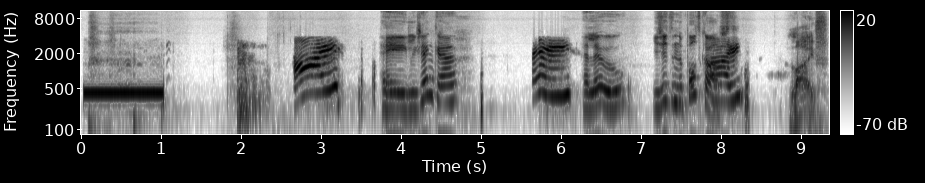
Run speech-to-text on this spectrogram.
Hi! Hey Lizenka. Hey! Hallo. Je zit in de podcast. Hi! Live.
